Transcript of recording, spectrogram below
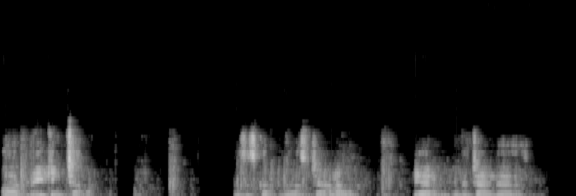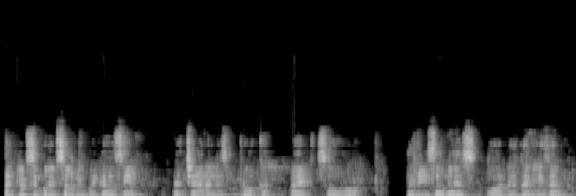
or breaking channel. This is continuous channel. Here in the channel the circuit symbol itself you might have seen the channel is broken right? So the reason is what is the reason?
